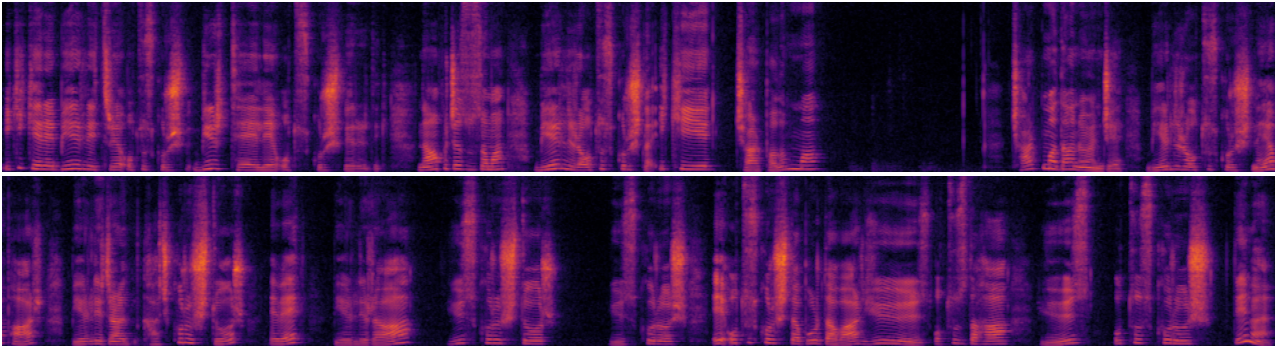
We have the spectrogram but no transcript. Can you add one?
2 kere 1 litre 30 kuruş 1 TL 30 kuruş verirdik. Ne yapacağız o zaman? 1 lira 30 kuruşla 2'yi çarpalım mı? Çarpmadan önce 1 lira 30 kuruş ne yapar? 1 lira kaç kuruştur? Evet 1 lira 100 kuruştur. 100 kuruş. E 30 kuruş da burada var. 100. 30 daha 100. 30 kuruş. Değil mi?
